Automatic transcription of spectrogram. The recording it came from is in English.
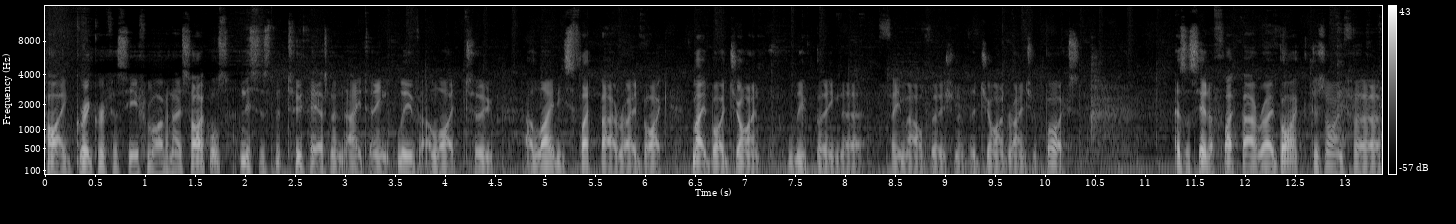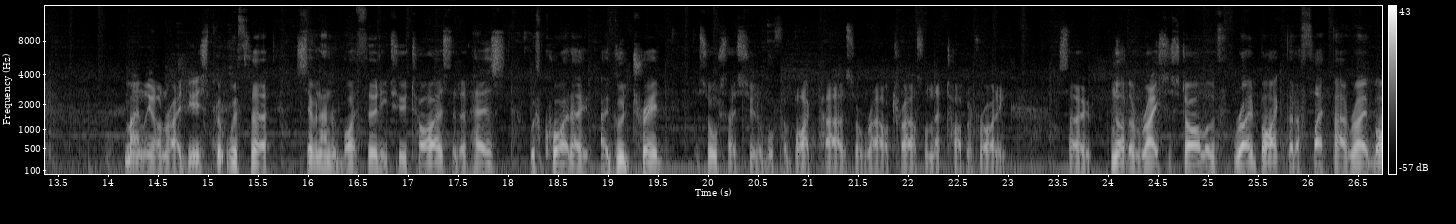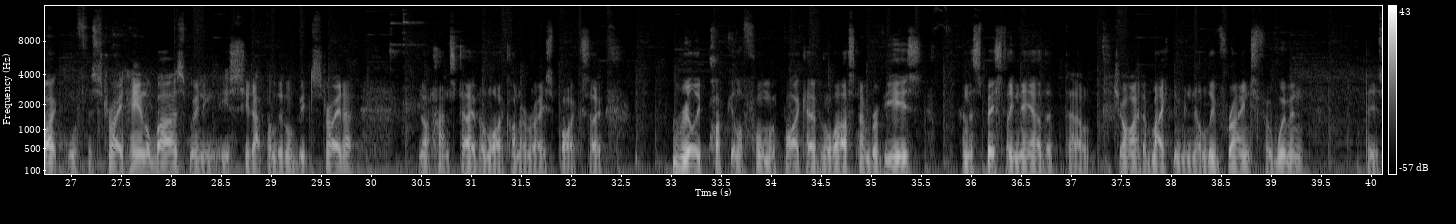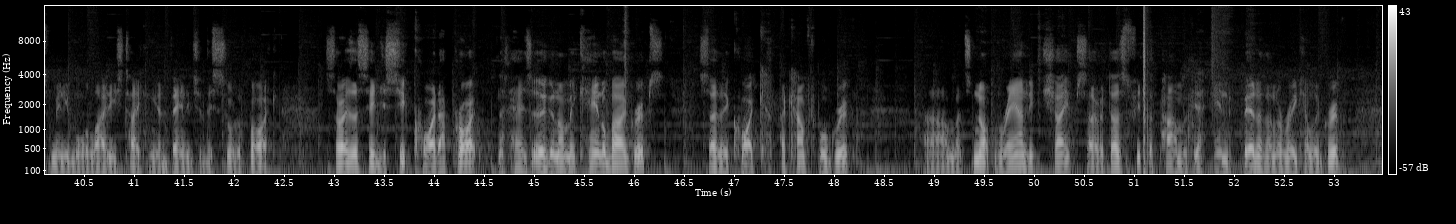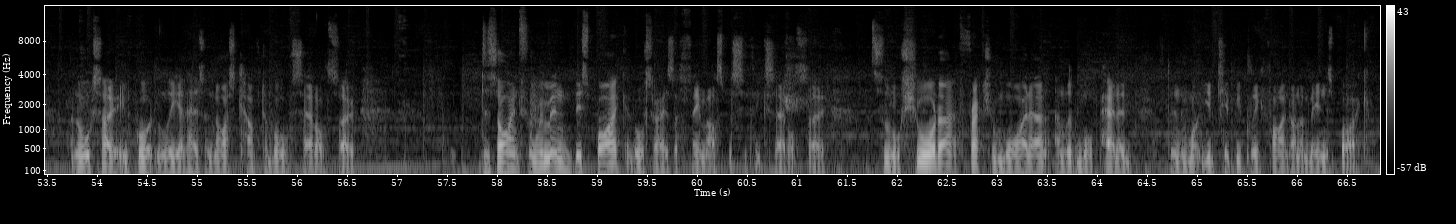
Hi, Greg Griffiths here from Ivanhoe Cycles, and this is the 2018 Liv Alight 2, a ladies flat bar road bike made by Giant, Liv being the female version of the Giant range of bikes. As I said, a flat bar road bike designed for mainly on road use, but with the 700 by 32 tyres that it has, with quite a, a good tread, it's also suitable for bike paths or rail trails on that type of riding. So not a racer style of road bike, but a flat bar road bike with the straight handlebars, meaning that you sit up a little bit straighter, not hunched over like on a race bike. So really popular form of bike over the last number of years, and especially now that uh, Giant are making them in the Liv range for women, there's many more ladies taking advantage of this sort of bike. So as I said, you sit quite upright. It has ergonomic handlebar grips, so they're quite a comfortable grip. Um, it's not round in shape, so it does fit the palm of your hand better than a regular grip and also importantly it has a nice comfortable saddle. So designed for women this bike it also has a female specific saddle. So it's a little shorter a fraction wider and a little more padded than what you'd typically find on a men's bike.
